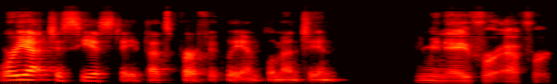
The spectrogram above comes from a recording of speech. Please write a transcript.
we're yet to see a state that's perfectly implementing. You mean A for effort.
